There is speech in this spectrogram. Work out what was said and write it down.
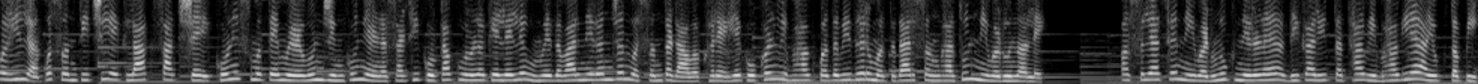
पहिल्या पसंतीची एक लाख सातशे एकोणीस मते मिळवून जिंकून येण्यासाठी कोटा पूर्ण केलेले उमेदवार निरंजन वसंत डावखरे हे कोकण विभाग पदवीधर मतदारसंघातून निवडून आले. असल्याचे निवडणूक निर्णय अधिकारी तथा विभागीय आयुक्त पी.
